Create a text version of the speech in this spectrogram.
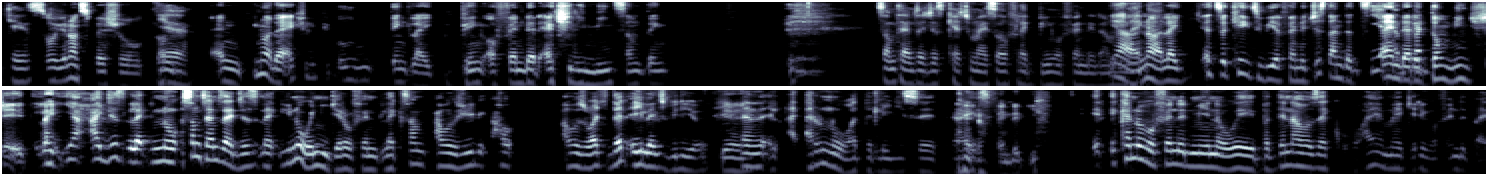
Okay. So you're not special. Don't- Yeah. And you know there are actually people who think like being offended actually means something. Sometimes I just catch myself like being offended. I'm yeah, like, no, like it's okay to be offended. Just understand Yeah, that it don't mean shit. Like yeah i just like no sometimes i just like you know when you get offended like some i was really how i was watching that alex video yeah, and I, I don't know what that lady said right it offended you. it, it kind of offended me in a way but then i was like why am i getting offended by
